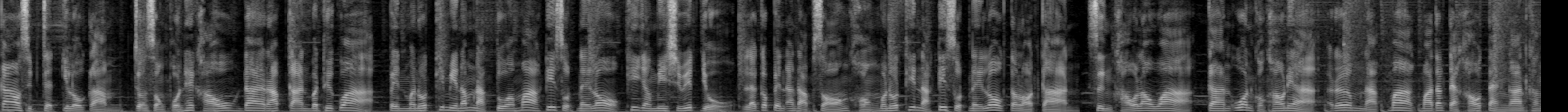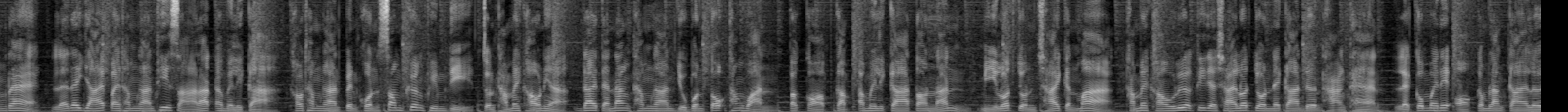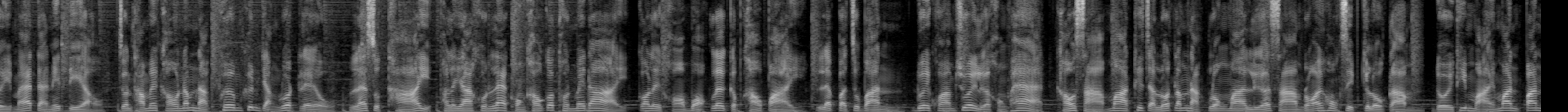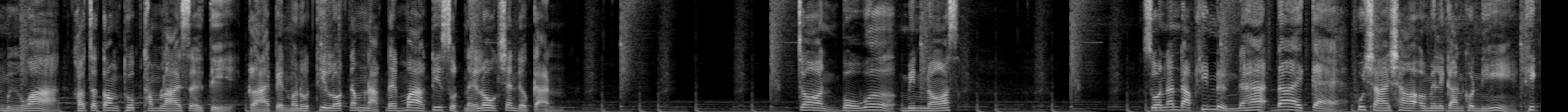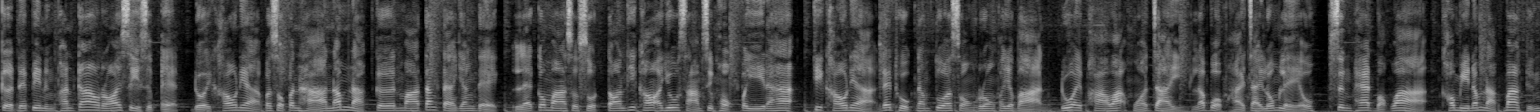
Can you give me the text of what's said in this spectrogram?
597 กิโลกรัม จนส่งผลให้เขาได้รับการบันทึกว่าเป็นมนุษย์ที่มีน้ำหนักตัวมากที่สุดในโลกที่ยังมีชีวิตอยู่ และก็เป็นอันดับ 2 ของมนุษย์ที่หนักที่สุดในโลกตลอดกาลซึ่งเขาเล่าว่าการอ้วนของเขาเนี่ยเริ่มหนักมากมาตั้งแต่เขาแต่งงานครั้งแรก และได้ย้ายไปทำงานที่สหรัฐอเมริกา เขาทำงานเป็นคนซ่อมเครื่องพิมพ์ดีดจนทำให้เขาเนี่ยได้แต่นั่งทำงานอยู่บนโต๊ะทั้งวัน ประกอบกับอเมริกาตอนนั้นมีรถยนต์ใช้กันมากทำให้เขาเลือกที่จะใช้รถยนต์ในการเดินทางแทน และก็ไม่ได้ออกกำลังกายเลยแม้แต่นิดเดียว จนทำให้เขาน้ำหนักเพิ่มขึ้นอย่างรวดเร็ว และสุดท้ายภรรยาคนแรกของเขาก็ทนไม่ได้ ก็เลยขอบอกเลิกกับเขาไป และปัจจุบันด้วยความช่วยเหลือของแพทย์ เขาสามารถที่จะลดน้ำหนักลงมาเหลือ 360 กิโลกรัม โดยที่หมายมั่นปั้นมือว่า เขาจะต้องทุบทำลายสถิติ กลายเป็นมนุษย์ที่ลดน้ำหนักได้มากที่สุดในโลกเช่นเดียวกัน จอห์นโบเวอร์มินนอส ส่วนอันดับที่1นะฮะได้แก่ผู้ชายชาวอเมริกันคนนี้ที่เกิดในปี 1941 โดยเขาเนี่ยประสบปัญหาน้ำหนักเกินมาตั้งแต่ยังเด็ก และก็มาสุดๆ ตอนที่เขาอายุ 36 ปีนะฮะ ที่เขาเนี่ยได้ถูกนำตัวส่งโรงพยาบาล ด้วยภาวะหัวใจ ระบบหายใจล้มเหลว ซึ่งแพทย์บอกว่าเขามีน้ำหนักมากถึง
